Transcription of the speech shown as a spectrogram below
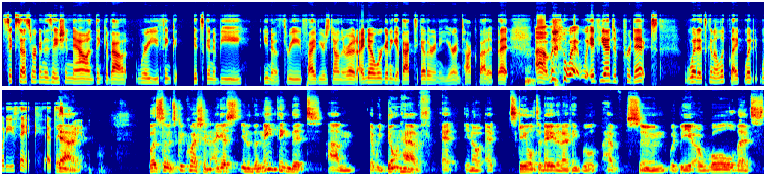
success organization now and think about where you think it's going to be, you know, three, five years down the road, I know we're going to get back together in a year and talk about it, but Hmm. um, if you had to predict what it's going to look like, what what do you think at this Yeah. point? Well, so it's a good question. I guess you know the main thing that um, that we don't have at you know at scale today that I think we'll have soon would be a role that's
